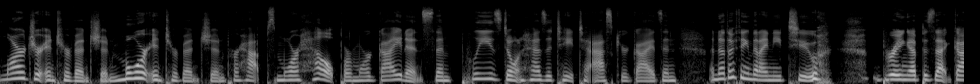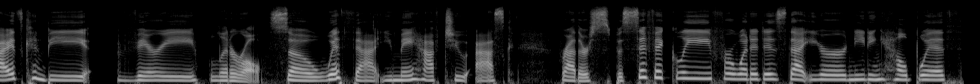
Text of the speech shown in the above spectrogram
larger intervention, more intervention, perhaps more help or more guidance, then please don't hesitate to ask your guides. And another thing that I need to bring up is that guides can be very literal. So, with that, you may have to ask rather specifically for what it is that you're needing help with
